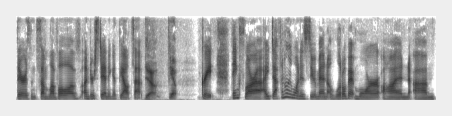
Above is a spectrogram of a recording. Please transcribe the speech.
there isn't some level of understanding at the outset. Yeah. Yep. Great. Thanks, Laura. I definitely want to zoom in a little bit more on um,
